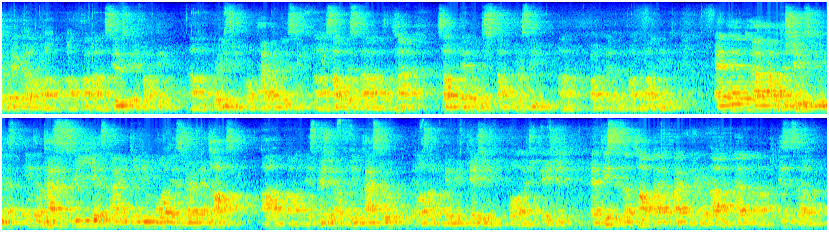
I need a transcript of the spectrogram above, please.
the record of uh, uh, Series A funding uh, raising for Taiwanese uh, software startup at the time. So then we start proceed uh, from the from the founding. And then uh, I want to share with you that in the past three years, I've been giving more than 300 talks on, uh, especially on the classroom and also on gamification for education. And this is a talk that me a lot. And uh, this is uh,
